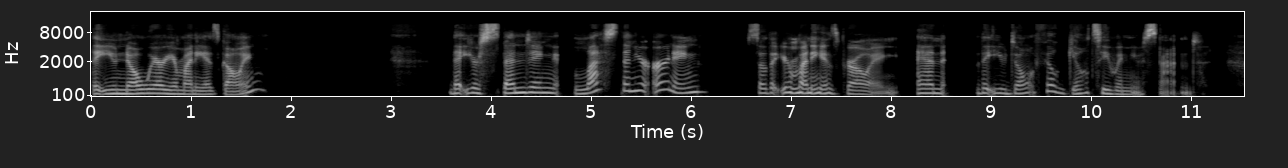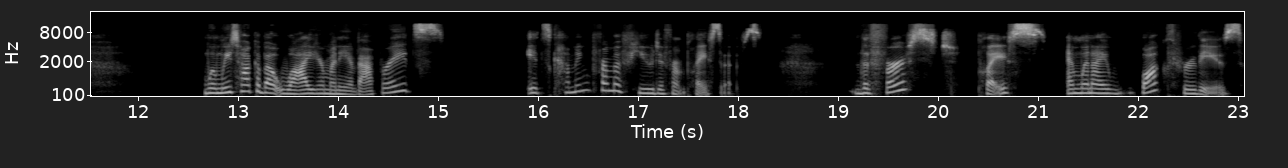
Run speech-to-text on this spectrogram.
that you know where your money is going, that you're spending less than you're earning so that your money is growing, and that you don't feel guilty when you spend. When we talk about why your money evaporates, it's coming from a few different places. The first place and when I walk through these,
